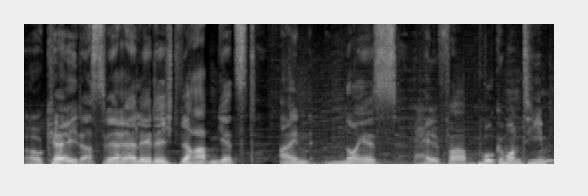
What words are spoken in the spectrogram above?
Okay, das wäre erledigt. Wir haben jetzt ein neues Helfer-Pokémon-Team.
